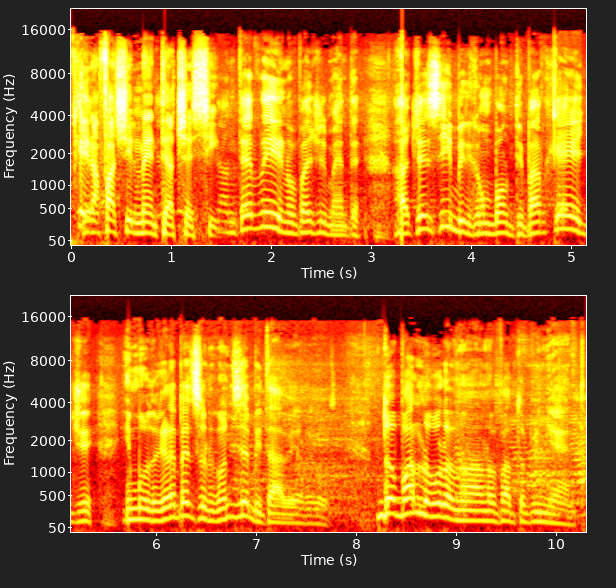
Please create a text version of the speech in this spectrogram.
che era facilmente accessibile. Un terreno facilmente accessibile con molti parcheggi in modo che le persone con disabilità avevano le cose. Dopo allora non hanno fatto più niente.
